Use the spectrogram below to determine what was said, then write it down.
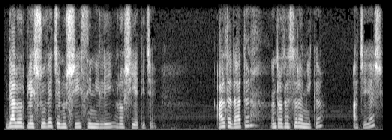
dealuri pleșuve, cenușii, sinilii, roșietice. Altădată, într-o trăsură mică, aceeași,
